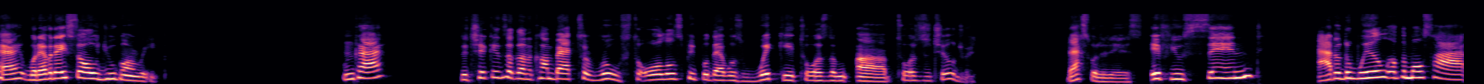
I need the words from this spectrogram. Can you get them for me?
Okay? Whatever they sold, you're gonna reap. Okay? the chickens are going to come back to roost to all those people that was wicked towards the uh towards the children that's what it is if you sinned out of the will of the most high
